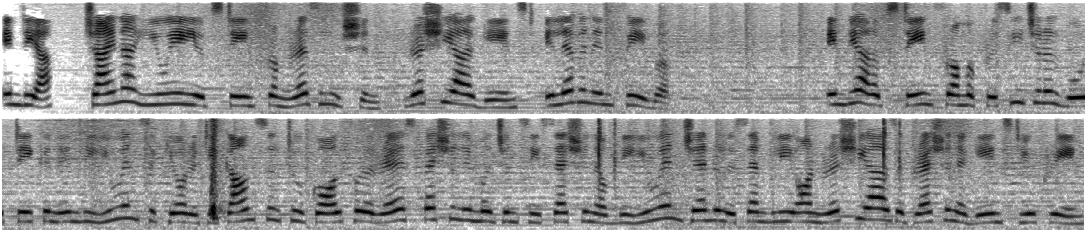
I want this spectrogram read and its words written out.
India, China UAE abstained from resolution, Russia against, 11 in favor. India abstained from a procedural vote taken in the UN Security Council to call for a rare special emergency session of the UN General Assembly on Russia's aggression against Ukraine,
